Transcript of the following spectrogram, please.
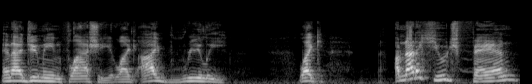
And I do mean flashy. Like, I really. Like, I'm not a huge fan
